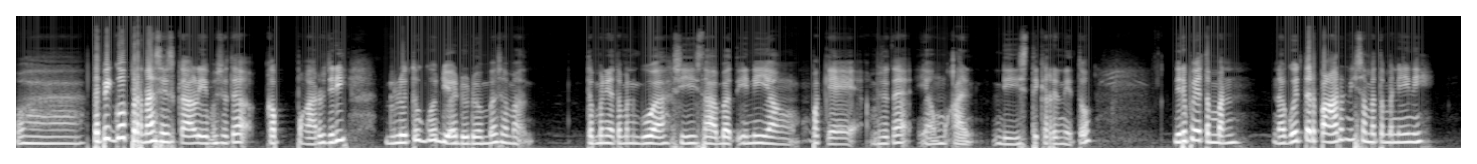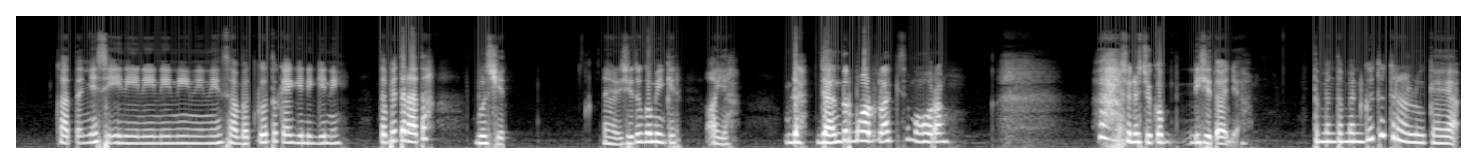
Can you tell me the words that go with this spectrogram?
wah. Tapi gue pernah sih sekali maksudnya kepengaruh. Jadi dulu tuh gue diadu domba sama temennya temen gue si sahabat ini yang pakai maksudnya yang muka di stikerin itu jadi punya teman nah gue terpengaruh nih sama temennya ini. Katanya si ini ini ini ini, ini sahabat gue tuh kayak gini gini tapi ternyata bullshit. Nah di situ gue mikir oh ya udah jangan terpengaruh lagi sama orang. Ah sudah cukup di situ aja. Teman-teman gue tuh terlalu kayak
